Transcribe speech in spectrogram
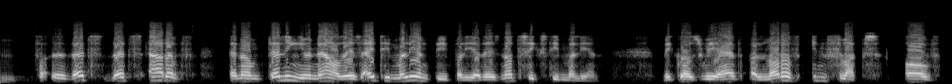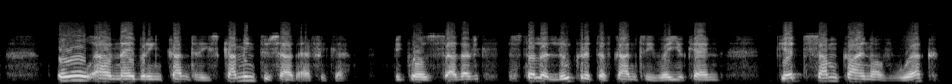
Uh, that's, that's out of, and I'm telling you now, there's 80 million people here, there's not 60 million, because we have a lot of influx of all our neighboring countries coming to South Africa because South Africa is still a lucrative country where you can get some kind of work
